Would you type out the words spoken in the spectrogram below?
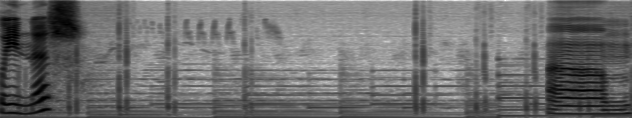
clean this. Um...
